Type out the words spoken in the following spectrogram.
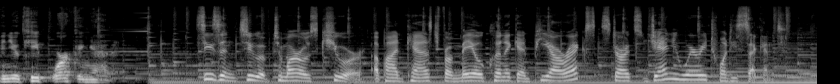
and you keep working at it. Season two of Tomorrow's Cure, a podcast from Mayo Clinic and PRX, starts January 22nd.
